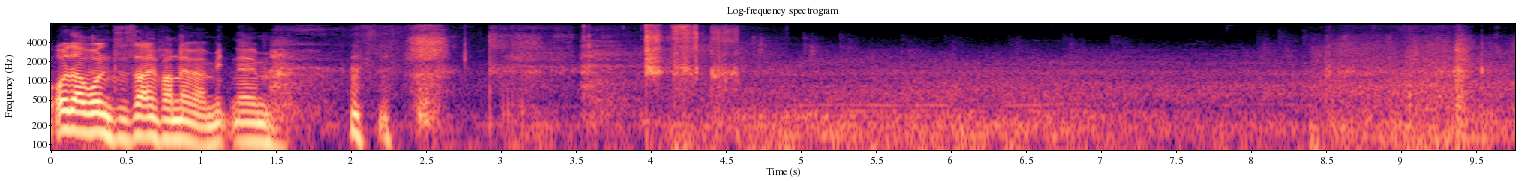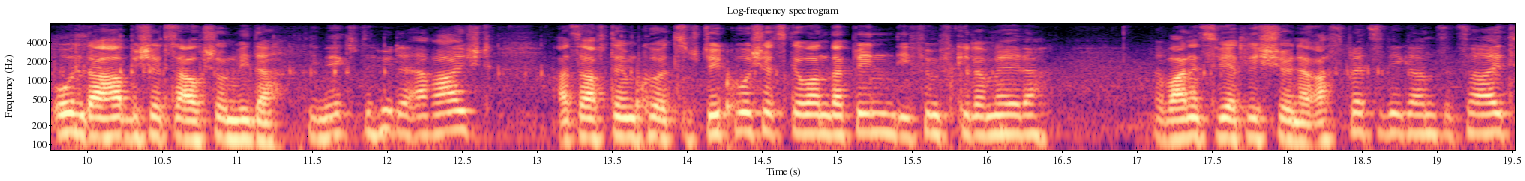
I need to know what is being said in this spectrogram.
Oder wollen sie es einfach nicht mehr mitnehmen. Und da habe ich jetzt auch schon wieder die nächste Hütte erreicht. Also auf dem kurzen Stück, wo ich jetzt gewandert bin, die 5 Kilometer. Da waren jetzt wirklich schöne Rastplätze die ganze Zeit.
